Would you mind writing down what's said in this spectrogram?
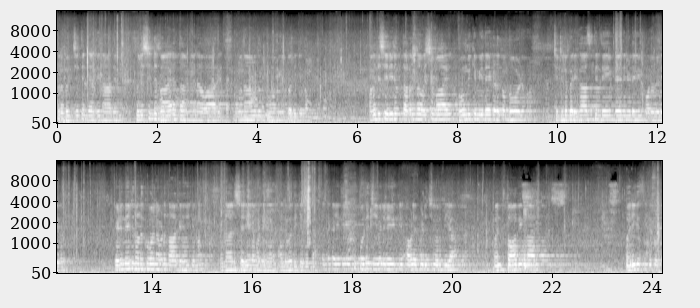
പ്രപഞ്ചത്തിന്റെ അതിനാഥൻ പുരുഷന്റെ ഭാരം താങ്ങാനാവാതെ മൂന്നാമതും ഭൂമിയിൽ പതിക്കുന്നു. അവന്റെ ശരീരം തളർന്ന വശമായി ഭൂമിക്ക് മീതെ കിടക്കുമ്പോഴും ചുറ്റിലും പരിഹാസത്തിന്റെയും വേദനയുടെയും മുറവിളികൾ എഴുന്നേറ്റ് നടക്കുവാൻ അവിടുന്ന് ആഗ്രഹിക്കുന്നു. എന്നാൽ ശരീരം അതിന് അനുവദിക്കുന്നില്ല. എന്റെ കൈ നീട്ടി പൊതു ജീവനിലേക്ക് അവളെ പിടിച്ചുയർത്തിയ വൻ പാപികളാൽ പരിഹസിക്കപ്പെട്ട.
